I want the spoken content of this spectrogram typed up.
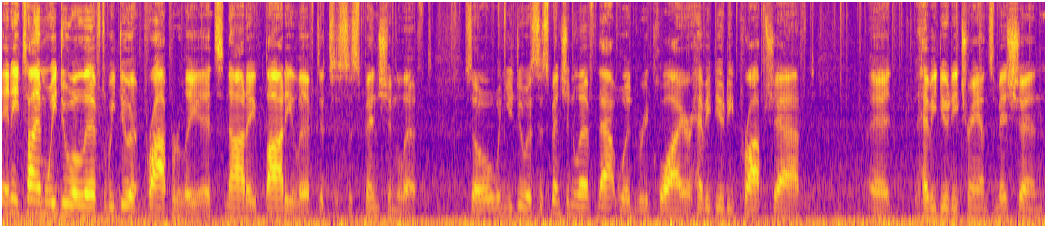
anytime we do a lift, we do it properly. It's not a body lift, it's a suspension lift. So when you do a suspension lift, that would require heavy duty prop shaft, a heavy duty transmission.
